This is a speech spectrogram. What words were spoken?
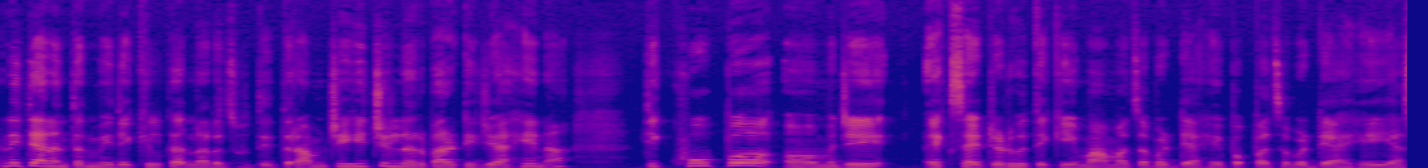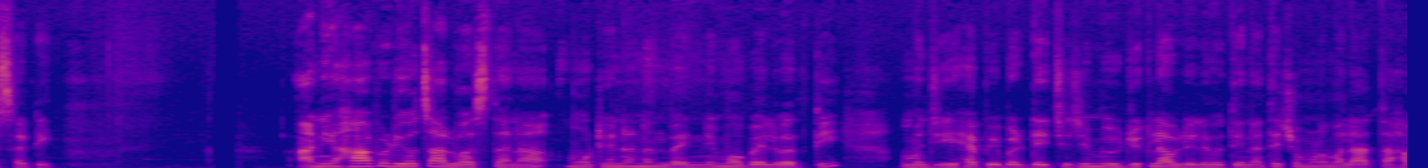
आणि त्यानंतर मी देखील करणारच होते. तर आमची ही चिल्लर पार्टी जी आहे ना ती खूप म्हणजे एक्सायटेड होते की मामाचा बड्डे आहे पप्पाचा बड्डे आहे यासाठी. आणि हा व्हिडिओ चालू असताना मोठ्या ननंदबाईंनी मोबाईलवरती म्हणजे हॅपी बर्थडेचे जे म्युझिक लावलेले होते ना त्याच्यामुळं मला आता हा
